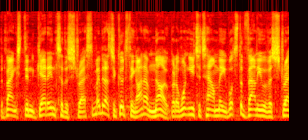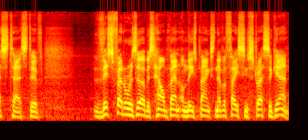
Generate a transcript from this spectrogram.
The banks didn't get into the stress. Maybe that's a good thing. I don't know. But I want you to tell me what's the value of a stress test if this Federal Reserve is hell bent on these banks never facing stress again?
